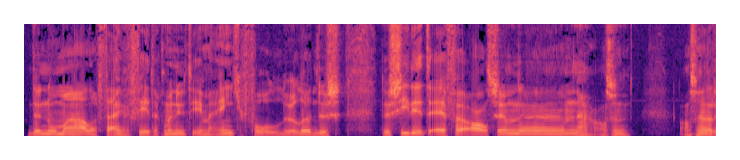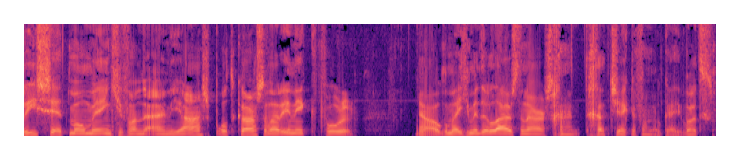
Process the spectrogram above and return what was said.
de normale 45 minuten in mijn eentje vol lullen. Dus, dus zie dit even als een, uh, nou, als een, als een reset momentje van de eindejaarspodcast. Waarin ik voor ja, ook een beetje met de luisteraars ga, ga checken van oké, wat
